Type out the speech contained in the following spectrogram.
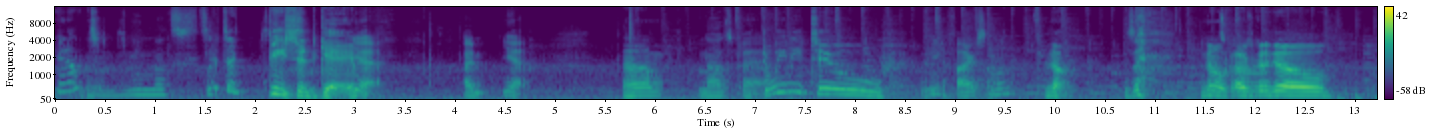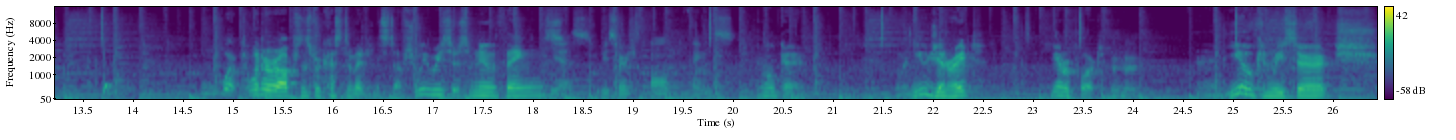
You know, it's, I mean, that's. It's a, it's a decent game. yeah. I'm. Yeah. Um, Not bad. do we need to... We need to fire someone? No. Is that. No, I was going gonna go... What What are our options for custom engine stuff? Should we research some new things? yes. Research all the things. Okay. When you generate game report, Mm-hmm. and you can research.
